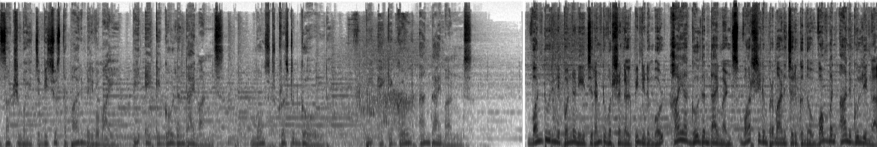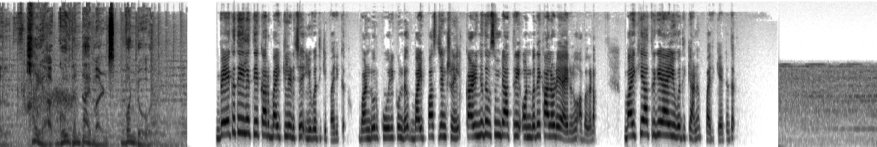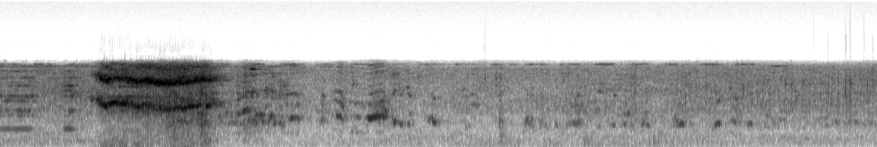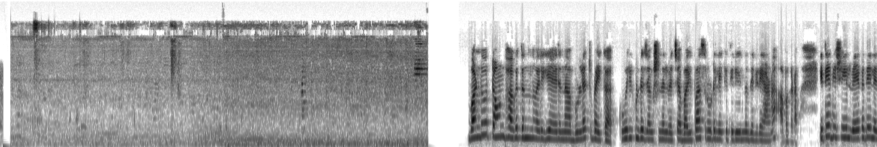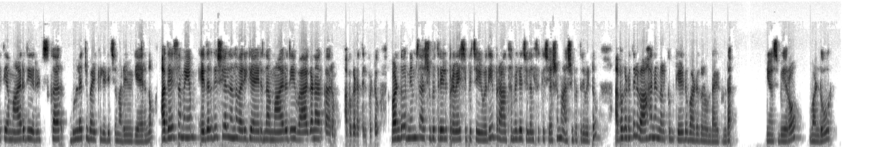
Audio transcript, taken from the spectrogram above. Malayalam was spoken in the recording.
സാക്ഷ്യം വഹിച്ച വിശ്വസ്ത പാരമ്പര്യവുമായി P A K gold and diamonds most trusted gold P A K gold and diamonds വണ്ടൂരിനെ പൊന്നണിയിച്ച് രണ്ടു വർഷങ്ങൾ പിന്നിടുമ്പോൾ ഹയ ഗോൾഡൻ ഡയമണ്ട്സ് വാർഷികം പ്രമാണിച്ചൊരുക്കുന്നു വമ്പൻ ആനുകൂല്യങ്ങൾ. Haya golden diamonds Wandoor. വേഗതയിലെത്തിയ car ബൈക്കിലിടിച്ച് യുവതിക്ക് പരിക്ക്. വണ്ടൂർ കൂരിക്കുണ്ട് ബൈപ്പാസ് ജംഗ്ഷനിൽ കഴിഞ്ഞ ദിവസം രാത്രി ഒൻപതേ കാലോടെയായിരുന്നു അപകടം. ബൈക്ക് യാത്രികയായ യുവതിക്കാണ് പരിക്കേറ്റത്. വണ്ടൂർ ടൗൺ ഭാഗത്തു നിന്ന് വരികയായിരുന്ന ബുള്ളറ്റ് ബൈക്ക് കൂരിക്കുണ്ട് ജംഗ്ഷനിൽ വെച്ച് ബൈപ്പാസ് റോഡിലേക്ക് തിരിയുന്നതിനിടെയാണ് അപകടം. ഇതേ ദിശയിൽ വേഗതയിലെത്തിയ മാരുതി റിഡ്സ് കാർ ബുള്ളറ്റ് ബൈക്കിൽ ഇടിച്ച് മറിയുകയായിരുന്നു. അതേസമയം എതിർദിശയിൽ നിന്ന് വരികയായിരുന്ന മാരുതി വാഗണാർ കാറും അപകടത്തിൽപ്പെട്ടു. വണ്ടൂർ നിംസ് ആശുപത്രിയിൽ പ്രവേശിപ്പിച്ച യുവതി പ്രാഥമിക ചികിത്സയ്ക്ക് ശേഷം ആശുപത്രി വിട്ടു. അപകടത്തിൽ വാഹനങ്ങൾക്കും കേടുപാടുകൾ ഉണ്ടായിട്ടുണ്ട് ന്യൂസ് ബ്യൂറോ വണ്ടൂർ.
